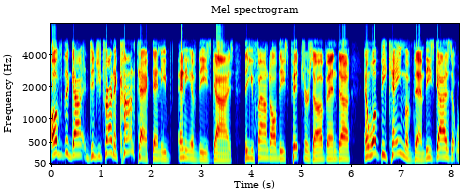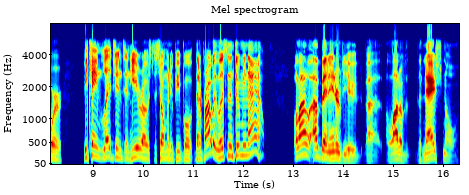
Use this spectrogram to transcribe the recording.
Of the guy, did you try to contact any any of these guys that you found all these pictures of? And uh, and what became of them? These guys that were became legends and heroes to so many people that are probably listening to me now. Well, I, I've been interviewed by a lot of the national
